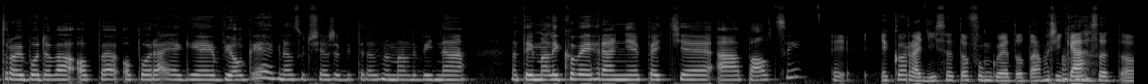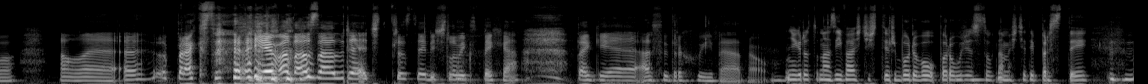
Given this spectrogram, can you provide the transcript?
trojbodová op opora, jak je v joge, jak nás učí, že by teda jsme mali být na, na té malikové hraně, petě a palci? Jako radí se to, funguje to tam, říká Aha. se to, ale eh, praxe je potom samozřejmě, přesně když člověk spěchá, tak je asi trochu jiná. No. Někdo to nazývá ještě čtyřbodovou oporou, že jsou tam ještě ty prsty, uh,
